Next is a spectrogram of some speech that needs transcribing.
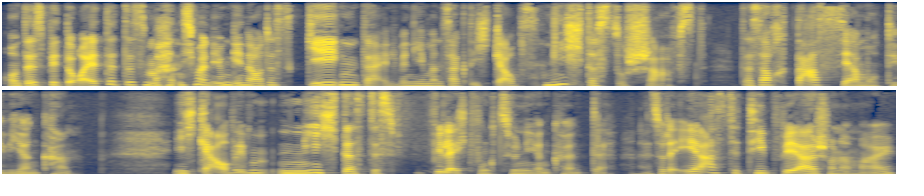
Und das bedeutet, dass manchmal eben genau das Gegenteil, wenn jemand sagt, ich glaube es nicht, dass du schaffst, dass auch das sehr motivieren kann. Ich glaube eben nicht, dass das vielleicht funktionieren könnte. Also der erste Tipp wäre schon einmal,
